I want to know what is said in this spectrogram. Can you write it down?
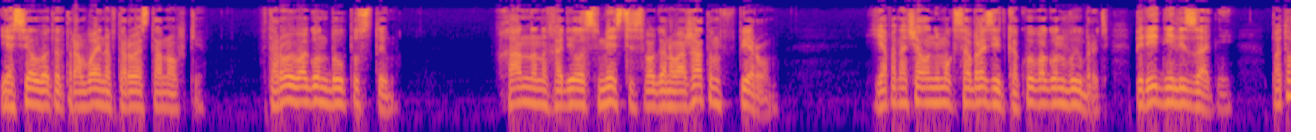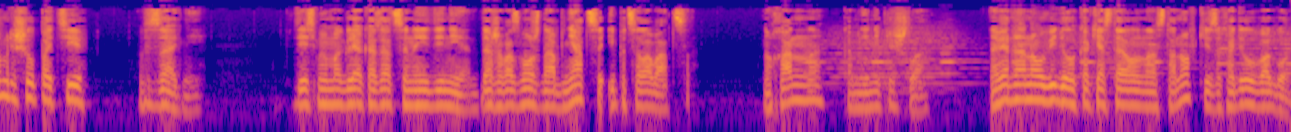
Я сел в этот трамвай на второй остановке. Второй вагон был пустым. Ханна находилась вместе с вагоновожатым в первом. Я поначалу не мог сообразить, какой вагон выбрать, передний или задний. Потом решил пойти в задний. Здесь мы могли оказаться наедине, даже, возможно, обняться и поцеловаться. Но Ханна ко мне не пришла. Наверное, она увидела, как я стоял на остановке и заходил в вагон.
